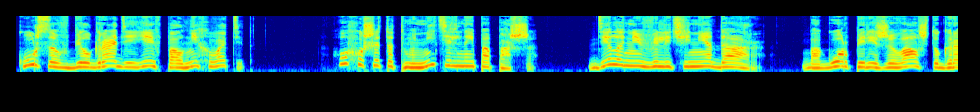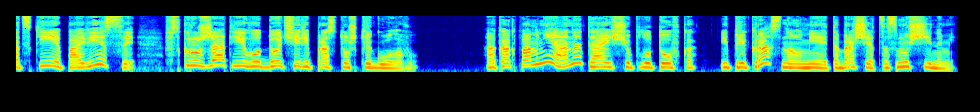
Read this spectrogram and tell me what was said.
курсов в Белграде ей вполне хватит. Ох уж этот мнительный папаша. Дело не в величине дара. Багор переживал, что городские повесы вскружат его дочери-простушке голову. А как по мне, она та еще плутовка и прекрасно умеет обращаться с мужчинами.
